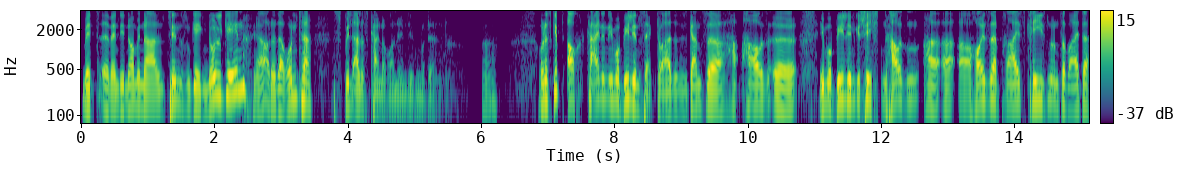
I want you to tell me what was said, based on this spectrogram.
mit äh, wenn die nominalen Zinsen gegen Null gehen ja, oder darunter? Das spielt alles keine Rolle in diesen Modellen. Ja? Und es gibt auch keinen Immobiliensektor. Also die ganze Haus, äh, Immobiliengeschichten, Hausen, äh, äh, Häuserpreiskrisen und so weiter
